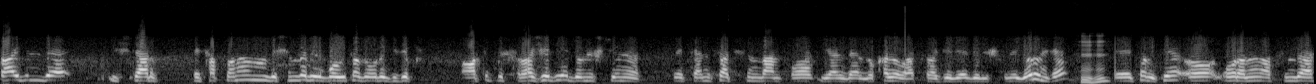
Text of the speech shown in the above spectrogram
sahibinde işler hesaplanan dışında bir boyuta doğru gidip artık bir trajediye dönüştüğünü ve kendisi açısından o yerde lokal olarak trajediye dönüştüğünü görünce Hı hı. e, tabii ki o oranın aslında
